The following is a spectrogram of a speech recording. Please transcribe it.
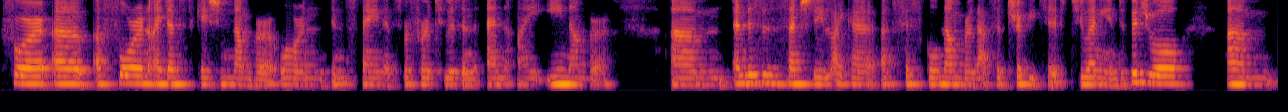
for a, a foreign identification number, or in, in Spain, it's referred to as an NIE number. Um, and this is essentially like a, a, fiscal number that's attributed to any individual. Um,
